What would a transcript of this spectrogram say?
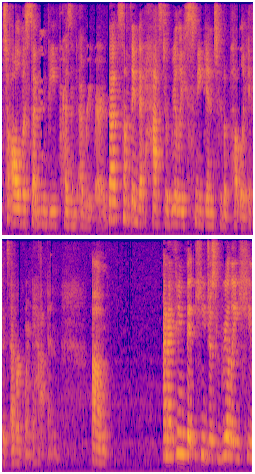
to all of a sudden be present everywhere. That's something that has to really sneak into the public if it's ever going to happen. Um, and I think that he just really, he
